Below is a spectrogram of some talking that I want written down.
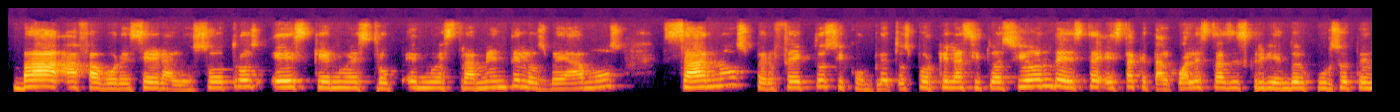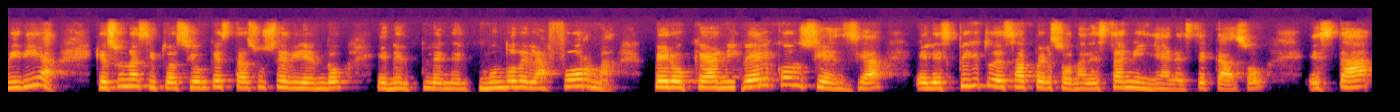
va a favorecer a los otros es que nuestro, en nuestra mente los veamos sanos, perfectos y completos, porque la situación de este, esta que tal cual estás describiendo el curso te diría que es una situación que está sucediendo en el, en el mundo de la forma, pero que a nivel conciencia, el espíritu de esa persona, de esta niña en este caso, está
